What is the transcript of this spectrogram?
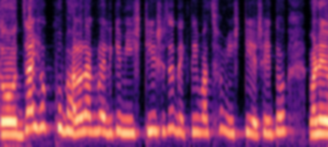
তো যাই হোক, খুব ভালো লাগল এদিকে মিষ্টি এসেছে, দেখতেই পাচ্ছ মিষ্টি এসেই তো মানে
